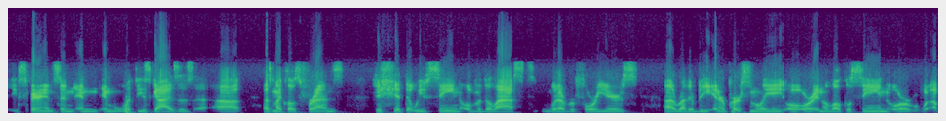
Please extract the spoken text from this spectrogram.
experienced and and, and with these guys as uh, as my close friends just shit that we've seen over the last whatever four years, uh, whether it be interpersonally or, or in the local scene or uh,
